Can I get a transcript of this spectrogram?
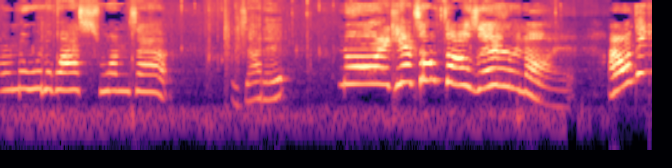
I don't know where the last one's at. Is that it? No, I can't tell if that was it or not. I don't think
